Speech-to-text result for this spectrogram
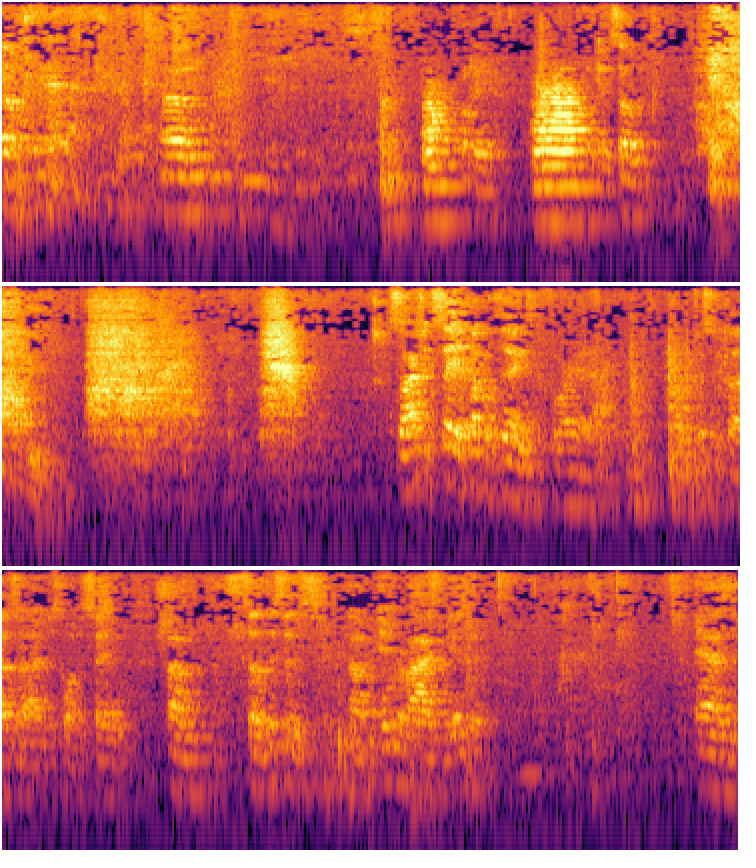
Um, um, so. So I should say a couple things beforehand, just because I just want to say them. Um, so this is um, improvised music. And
